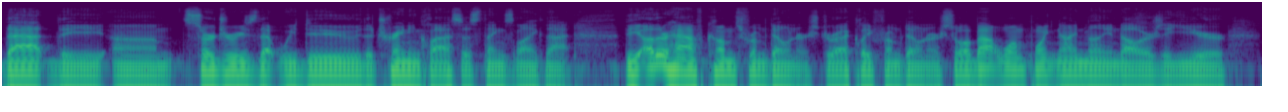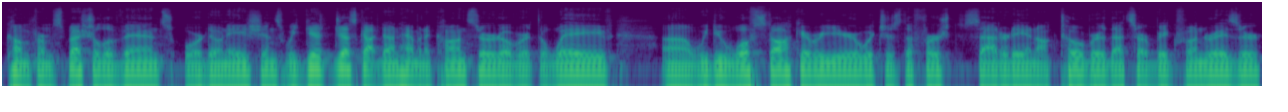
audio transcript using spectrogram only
that, the um, surgeries that we do, the training classes, things like that. The other half comes from donors, directly from donors. So about 1.9 million dollars a year come from special events or donations. We get, just got done having a concert over at the Wave. Uh, we do Woofstock every year, which is the first Saturday in October. That's our big fundraiser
